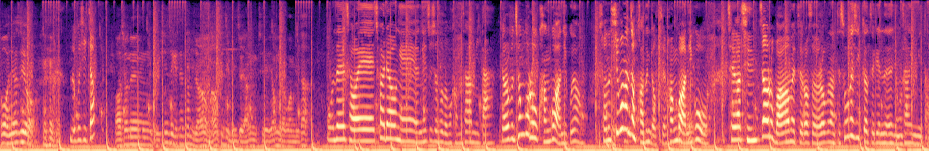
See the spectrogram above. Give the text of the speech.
어 안녕하세요. 누구시죠? 아 저는 여기 신세계 센텀점 아웃스탠딩 매니저 양재영이라고 합니다. 오늘 저의 촬영에 응해주셔서 너무 감사합니다. 여러분 참고로 광고 아니고요. 저는 10원 한 장 받은 게 없어요. 광고 아니고 제가 진짜로 마음에 들어서 여러분한테 소개시켜 드리는 영상입니다.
